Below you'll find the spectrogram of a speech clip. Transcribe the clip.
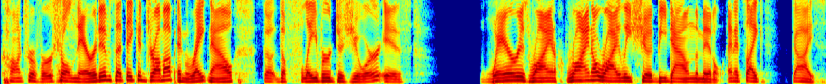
controversial Yes. narratives that they can drum up. And right now, the the flavor du jour is where is Ryan? Ryan O'Reilly should be down the middle. And it's like, guys,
